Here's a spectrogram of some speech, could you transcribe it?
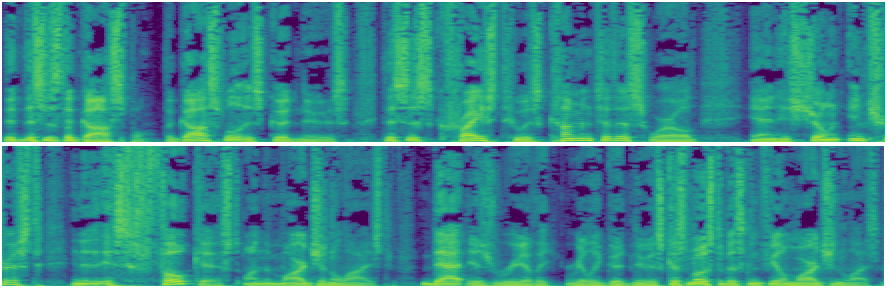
This is the gospel. The gospel is good news. This is Christ who has come into this world and has shown interest and is focused on the marginalized. That is really, really good news because most of us can feel marginalized.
